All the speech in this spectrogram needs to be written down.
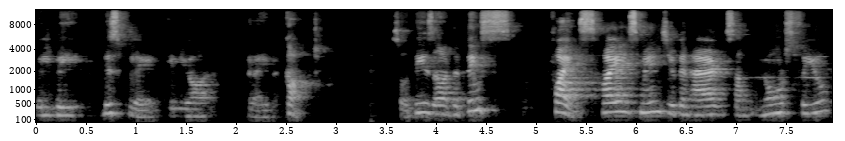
will be displayed in your drive account. So these are the things, files. Files means you can add some notes for you.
